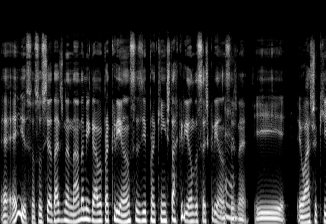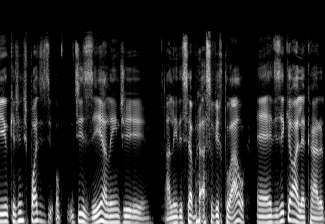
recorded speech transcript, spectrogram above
é, é, isso. A sociedade não é nada amigável para crianças e para quem está criando essas crianças, é. né? E eu acho que o que a gente pode dizer, além de. Além desse abraço virtual, é dizer que, olha, cara,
